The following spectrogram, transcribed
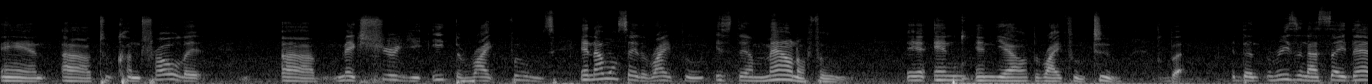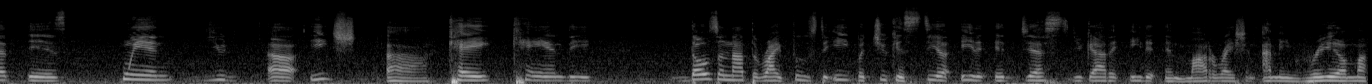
and uh, to control it, uh, make sure you eat the right foods. And I won't say the right food; it's the amount of food, and and, and yeah, the right food too. But the reason I say that is when you uh, eat uh, cake, candy, those are not the right foods to eat, but you can still eat it. It just you got to eat it in moderation. I mean, real,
